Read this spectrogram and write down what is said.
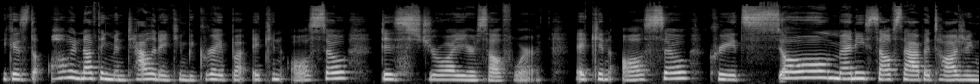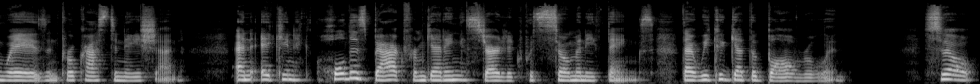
Because the all or nothing mentality can be great, but it can also destroy your self worth. It can also create so many self sabotaging ways and procrastination. And it can hold us back from getting started with so many things that we could get the ball rolling. So,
